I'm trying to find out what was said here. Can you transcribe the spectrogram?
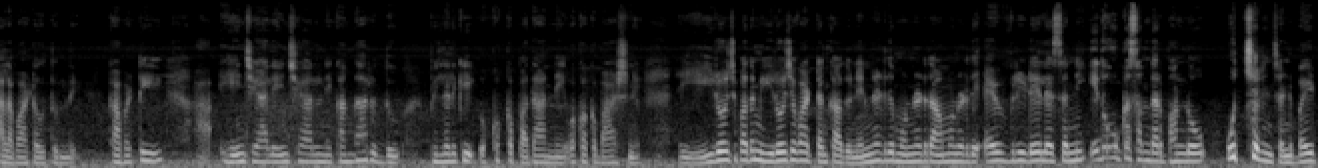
అలవాటవుతుంది. కాబట్టి ఏం చేయాలి ఏం చేయాలని కంగారుద్దు. పిల్లలకి ఒక్కొక్క పదాన్ని ఒక్కొక్క భాషని. ఈ రోజు పదం ఈ రోజు వాడటం కాదు. నిన్నటిది మొన్నటిది ఆమున్నటిది ఎవ్రీడే లెసన్ని ఏదో ఒక సందర్భంలో ఉచ్చరించండి. బయట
